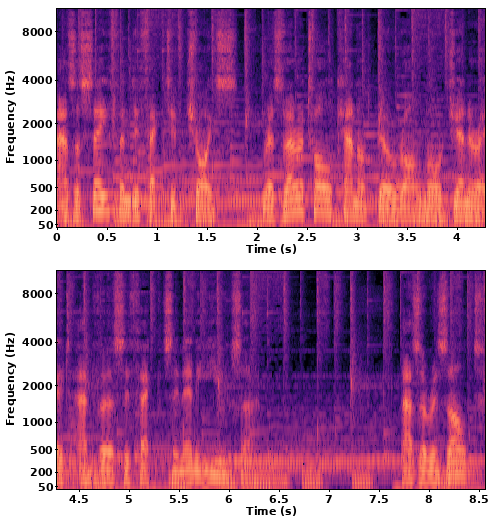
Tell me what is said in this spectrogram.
As a safe and effective choice, resveratrol cannot go wrong or generate adverse effects in any user. As a result,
